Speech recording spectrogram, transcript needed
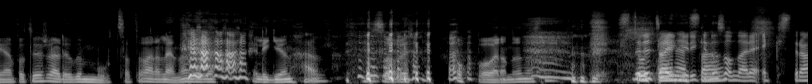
er på tur, så er det jo det motsatte å være alene. Vi, ligger jo en haug og sover oppå hverandre nesten. Dere og i trenger ikke noe sånn der ekstra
